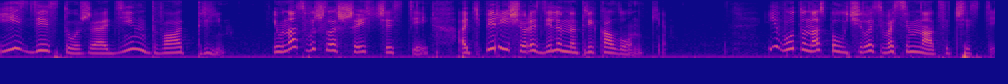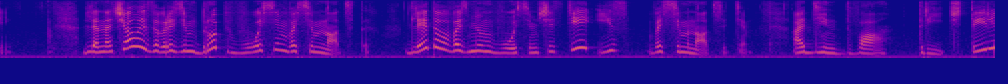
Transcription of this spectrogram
И здесь тоже 1, 2, 3. И у нас вышло 6 частей. А теперь еще разделим на 3 колонки. И вот у нас получилось 18 частей. Для начала изобразим дробь 8 восемнадцатых. Для этого возьмем 8 частей из 18. 1, 2, 3, 4,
